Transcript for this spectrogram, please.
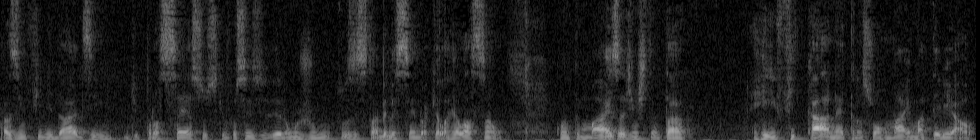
as infinidades de processos que vocês viveram juntos estabelecendo aquela relação. Quanto mais a gente tentar reificar, né, transformar em material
